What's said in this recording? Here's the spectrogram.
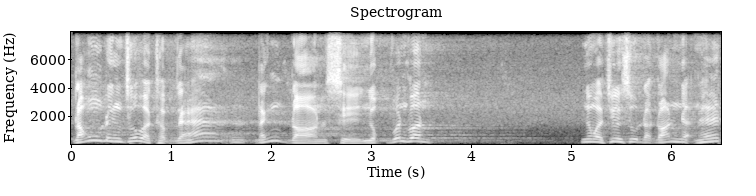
Đóng đinh Chúa vào thập giá, Đánh đòn, sỉ nhục, vân vân. Nhưng mà Chúa Giêsu đã đón nhận hết.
